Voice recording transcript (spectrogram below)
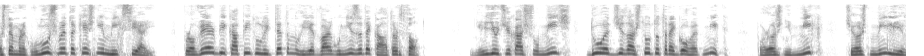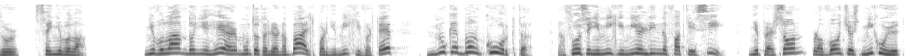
Është e mrekullueshme të kesh një mik si ai. Proverbi kapitulli 18 vargu 24 thotë, Njeriu që ka shumë miq, duhet gjithashtu të tregohet mik, por është një mik që është më i lidhur se një vëlla. Një vëlla ndonjëherë mund të të lërë në baltë, por një mik i vërtetë nuk e bën kurrë këtë. Na thuhet se një mik i mirë lind në fatkeqësi. Një person provon që është miku yt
